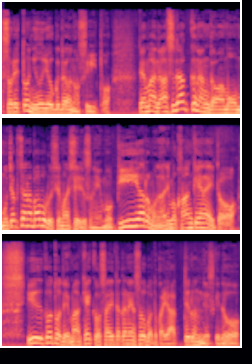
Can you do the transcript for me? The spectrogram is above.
それとニューヨークダウのスイート。で、まあ、ナスダックなんかはもうむちゃくちゃなバブルしてましてですね、もう PR も何も関係ないということで、まあ結構最高値相場とかやってるんですけど、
